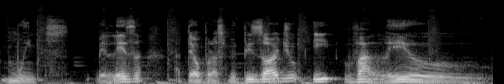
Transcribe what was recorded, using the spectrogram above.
muitos. Beleza? Até o próximo episódio e valeu!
